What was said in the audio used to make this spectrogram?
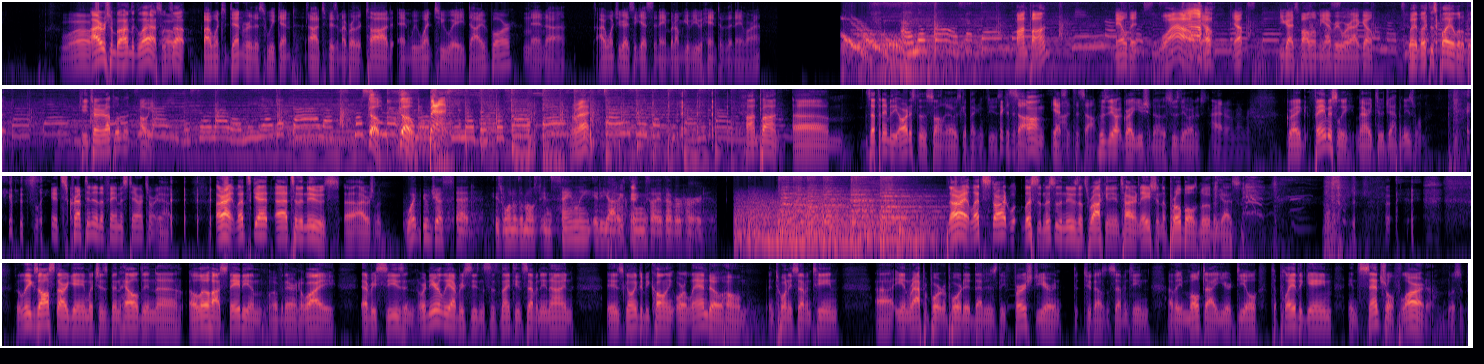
Whoa. Irishman behind the glass. What's Whoa. up? I went to Denver this weekend uh, to visit my brother Todd, and we went to a dive bar. Mm-hmm. And uh, I want you guys to guess the name, but I'm gonna give you a hint of the name. All right? Pon Pon. Nailed it. Wow. Yep. Yep. You guys follow me everywhere I go. Wait, let this play a little bit. Can you turn it up a little bit? Oh yeah. Go, go, bang. All right. Pon Pon. Um, is that the name of the artist or the song? I always get that confused. I think The it's a song. song. Yes, it's a song. Who's the art? Greg? You should know this. Who's the artist? I don't remember. Greg, famously married to a Japanese woman. Famously. It's crept into the famous territory. Yeah. All right, let's get uh, to the news, uh, Irishman. What you just said is one of the most insanely idiotic things I have ever heard. All right, let's start. w- Listen, this is the news that's rocking the entire nation. The Pro Bowl's moving, guys. the league's All Star game, which has been held in uh, Aloha Stadium over there in Hawaii every season, or nearly every season since 1979, is going to be calling Orlando home in 2017. Uh, Ian Rapoport reported that it is the first year in th- 2017 of a multi year deal to play the game in Central Florida. Listen,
